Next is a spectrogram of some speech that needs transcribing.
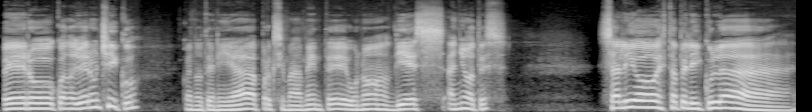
Pero cuando yo era un chico, cuando tenía aproximadamente unos 10 añotes, salió esta película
